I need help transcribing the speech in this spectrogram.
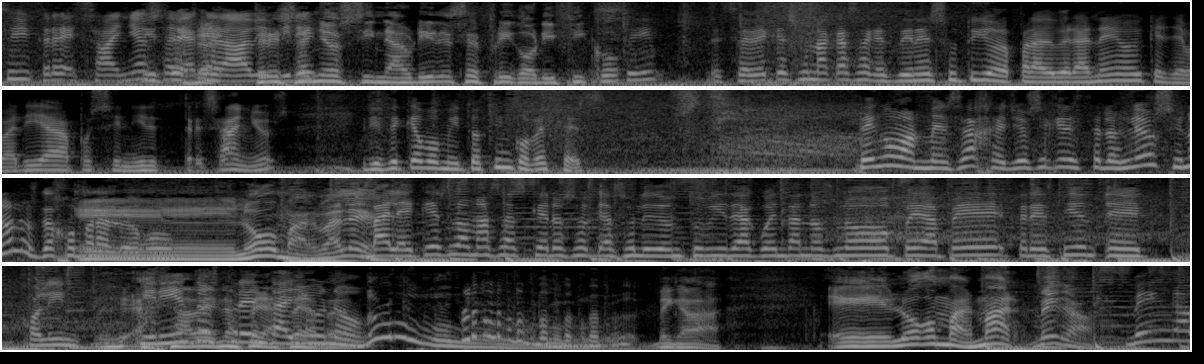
Sí. Tres años Dice- se había quedado a Tres años sin abrir ese frigorífico. Sí, se ve que es una casa que tiene su tío para el veraneo y que llevaría pues sin ir tres años. Y dice que vomitó cinco veces. Tengo más mensajes, yo si quieres te los leo, si no los dejo para luego. Eh, luego más, ¿vale? Vale, ¿qué es lo más asqueroso que has olido en tu vida? Cuéntanoslo, PAP 300... Eh, jolín, A ver, no, espera, espera, 531. espera. Venga, va. Eh, luego más, Mar, venga. Venga,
